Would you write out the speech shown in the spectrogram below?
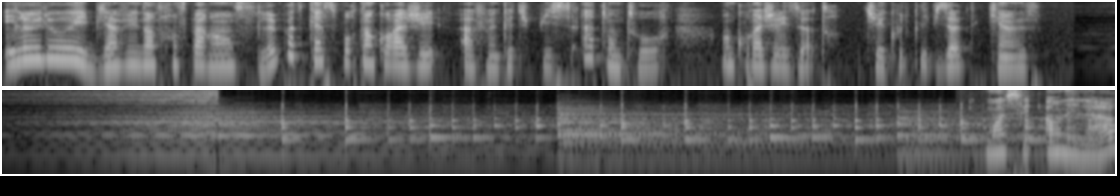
Hello hello et bienvenue dans Transparence, le podcast pour t'encourager afin que tu puisses à ton tour encourager les autres. Tu écoutes l'épisode 15. Moi c'est Ornella,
